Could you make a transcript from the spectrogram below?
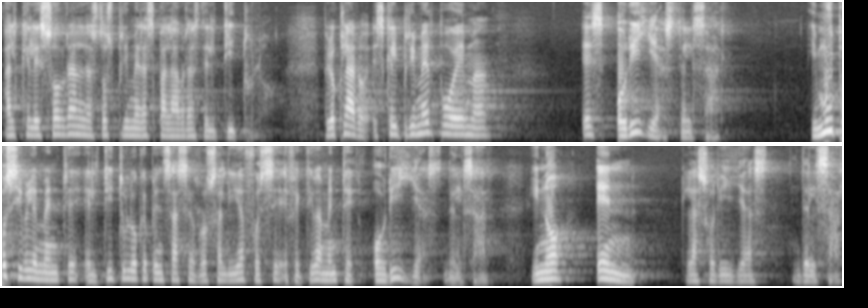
al que le sobran las dos primeras palabras del título. Pero claro, es que el primer poema es Orillas del Sar. Y muy posiblemente el título que pensase Rosalía fuese efectivamente Orillas del Sar y no en las orillas del Sar.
